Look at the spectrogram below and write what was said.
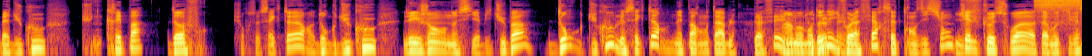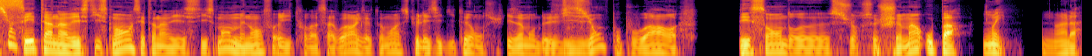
bah du coup, tu ne crées pas d'offres sur ce secteur. Donc du coup, les gens ne s'y habituent pas. Donc du coup, le secteur n'est pas rentable. Tout à fait. à un moment donné, il faut la faire cette transition, Il quelle que soit ta motivation. C'est un investissement, c'est un investissement. Maintenant, il faudra savoir exactement est-ce que les éditeurs ont suffisamment de vision pour pouvoir descendre euh, sur ce chemin ou pas? Oui, voilà.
